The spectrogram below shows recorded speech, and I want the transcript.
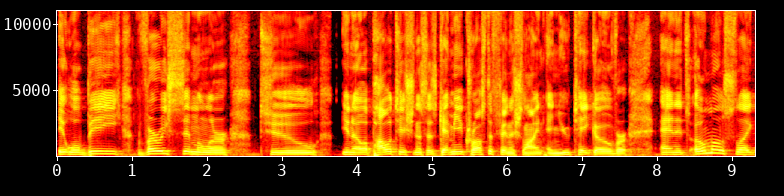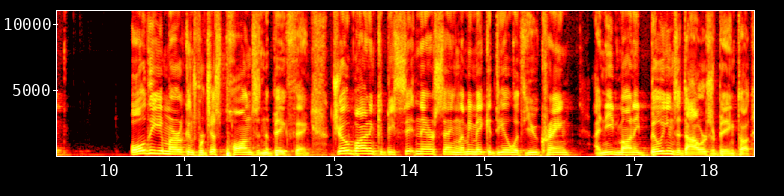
it will be very similar to, you know, a politician that says, "Get me across the finish line," and you take over. And it's almost like all the Americans were just pawns in the big thing. Joe Biden could be sitting there saying, "Let me make a deal with Ukraine. I need money. Billions of dollars are being taught.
